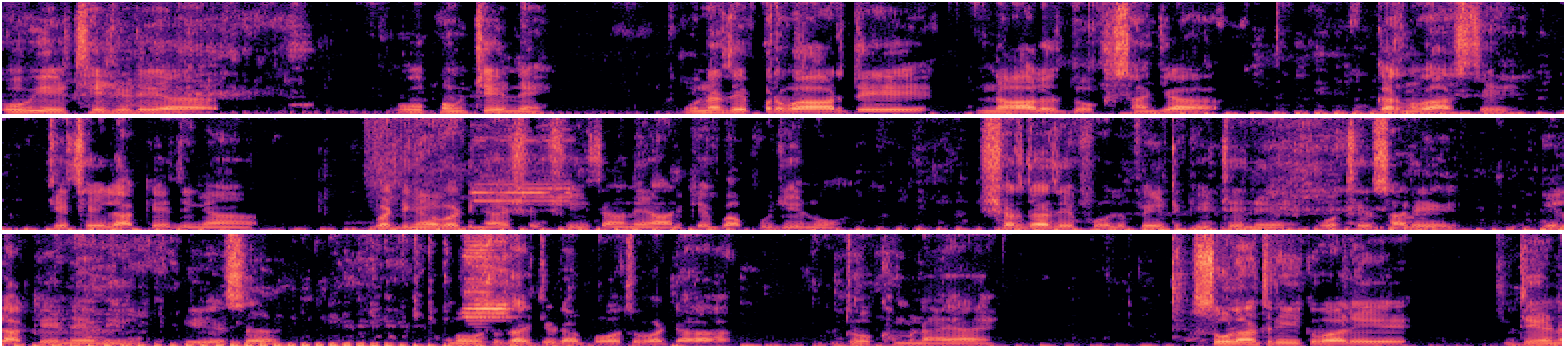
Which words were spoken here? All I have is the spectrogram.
ਉਹ ਵੀ ਇੱਥੇ ਜਿਹੜੇ ਆ, ਉਹ ਪਹੁੰਚੇ ਨੇ। ਉਹਨਾਂ ਦੇ ਪਰਿਵਾਰ ਦੇ ਨਾਲ ਦੁੱਖ ਸਾਂਝਾ ਕਰਨ ਵਾਸਤੇ, ਜਿੱਥੇ ਇਲਾਕੇ ਦੀਆਂ ਵੱਡੀਆਂ ਵੱਡੀਆਂ ਸ਼ਖਸੀਅਤਾਂ ਨੇ ਆਣ ਕੇ ਬਾਪੂ ਜੀ ਨੂੰ ਸ਼ਰਧਾ ਦੇ ਫੁੱਲ ਭੇਟ ਕੀਤੇ ਨੇ। ਉੱਥੇ ਸਾਰੇ ਇਲਾਕੇ ਨੇ ਵੀ ਇਸ ਮੌਤ ਦਾ ਜਿਹੜਾ ਬਹੁਤ ਵੱਡਾ ਦੁੱਖ ਮਨਾਇਆ ਹੈ। 16 ਤਰੀਕ ਵਾਲੇ ਦਿਨ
